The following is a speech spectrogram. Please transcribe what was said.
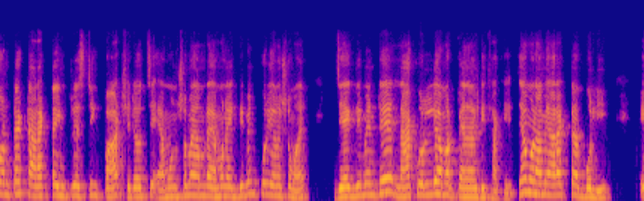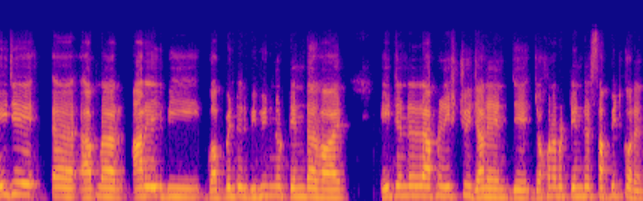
কন্ট্রাক্ট আর একটা ইন্টারেস্টিং পার্ট সেটা হচ্ছে এমন সময় আমরা এমন এগ্রিমেন্ট করি অনেক সময় যে এগ্রিমেন্টে না করলে আমার পেনাল্টি থাকে। যেমন আমি আর বলি এই যে আপনার আর বি গভর্নমেন্টের বিভিন্ন টেন্ডার হয় এই টেন্ডারে আপনি নিশ্চয়ই জানেন যে যখন আপনার টেন্ডার সাবমিট করেন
